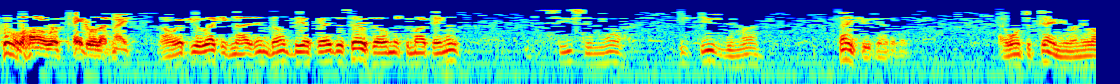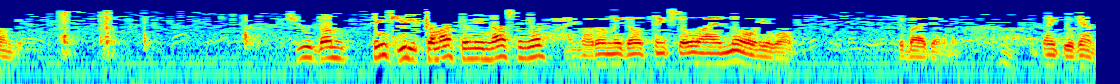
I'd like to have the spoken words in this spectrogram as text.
pool hall with Pedro that night. Now, if you recognize him, don't be afraid to say so, Mr. Martinez. si, senor. It is the man. Thank you, gentlemen. I won't detain you any longer. You don't think he'll come after me now, senor? I not only don't think so, I know he won't. Goodbye, gentlemen. Thank you again.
